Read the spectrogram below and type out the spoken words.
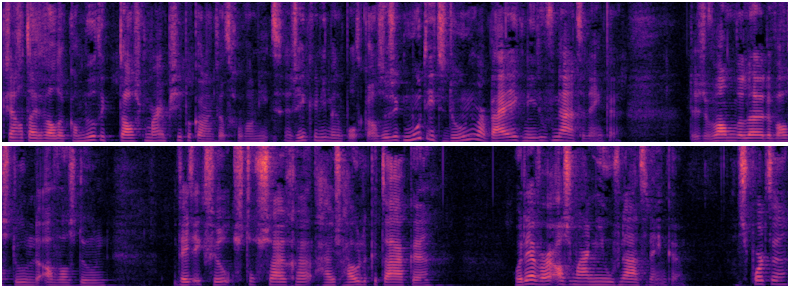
Ik zeg altijd wel dat ik kan multitasken, maar in principe kan ik dat gewoon niet. En zeker niet met een podcast. Dus ik moet iets doen waarbij ik niet hoef na te denken. Dus wandelen, de was doen, de afwas doen. Weet ik veel, stofzuigen, huishoudelijke taken. whatever, als ik maar niet hoef na te denken. Sporten.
